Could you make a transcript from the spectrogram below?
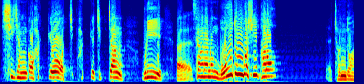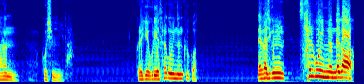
시장과 학교, 학교, 직장, 우리 어, 생활하는 모든 것이 바로 전도하는 곳입니다. 그러기에 우리가 살고 있는 그곳, 내가 지금 살고 있는 내가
